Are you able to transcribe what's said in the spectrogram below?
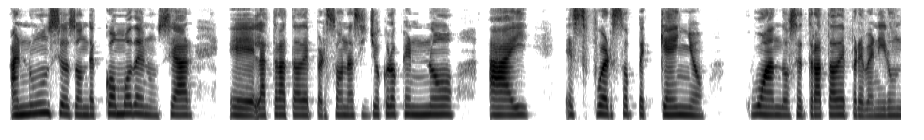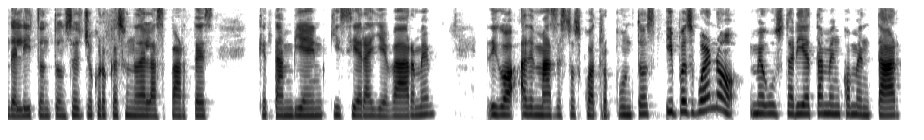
anuncios donde cómo denunciar eh, la trata de personas y yo creo que no hay esfuerzo pequeño cuando se trata de prevenir un delito. Entonces yo creo que es una de las partes que también quisiera llevarme. Digo, además de estos cuatro puntos. Y pues bueno, me gustaría también comentar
